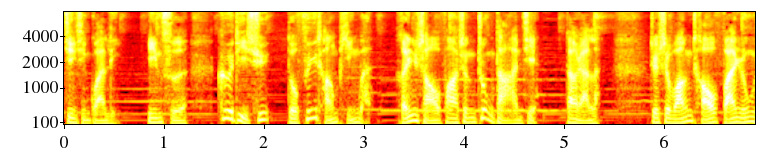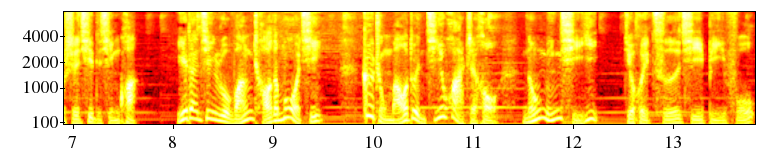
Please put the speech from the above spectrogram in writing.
进行管理，因此各地区都非常平稳，很少发生重大案件。当然了，这是王朝繁荣时期的情况。一旦进入王朝的末期，各种矛盾激化之后，农民起义就会此起彼伏。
